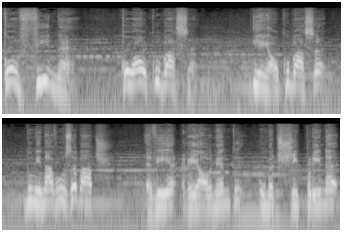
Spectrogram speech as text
confina com Alcobaça. E em Alcobaça dominavam os abates. Havia realmente uma disciplina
